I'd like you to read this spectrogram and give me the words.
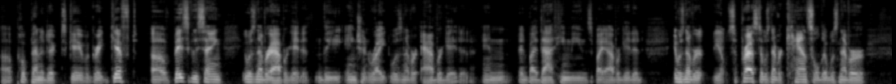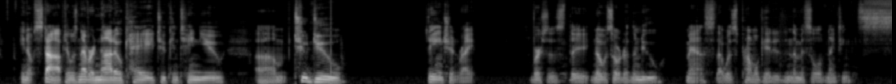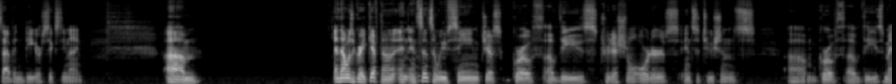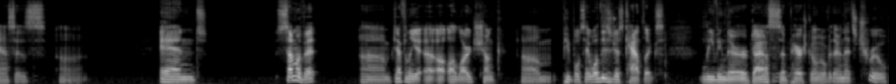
uh, Pope Benedict gave a great gift of basically saying it was never abrogated. The ancient rite was never abrogated, and and by that he means by abrogated, it was never you know suppressed. It was never canceled. It was never you know stopped. It was never not okay to continue um, to do the ancient rite versus the Novus Ordo, the new Mass that was promulgated in the Missal of 1970 or 69. Um, and that was a great gift. And, and, and, since then, we've seen just growth of these traditional orders, institutions, um, growth of these masses. Uh, and some of it, um, definitely a, a, large chunk um, people say, well, these are just Catholics leaving their diocesan parish going over there, and that's true.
